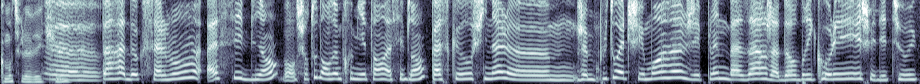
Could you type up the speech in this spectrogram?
Comment tu l'as vécu? Euh, paradoxalement, assez bien. Bon, surtout dans un premier temps, assez bien. Parce qu'au final, euh, j'aime plutôt être chez moi. J'ai plein de bazar. J'adore bricoler. Je fais des trucs.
